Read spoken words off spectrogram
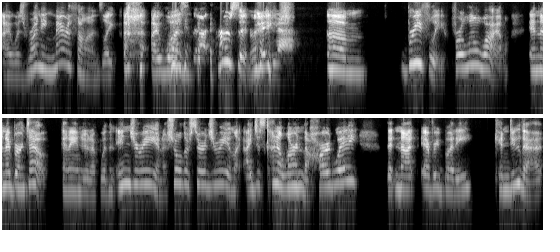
i was running marathons like i was that person right? Yeah. Um briefly for a little while and then i burnt out and I ended up with an injury and a shoulder surgery and like I just kind of learned the hard way that not everybody can do that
